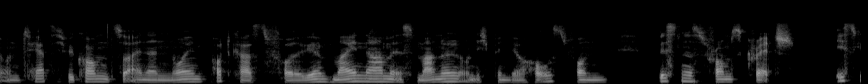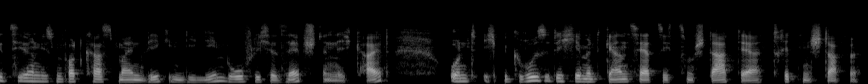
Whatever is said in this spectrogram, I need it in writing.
und herzlich willkommen zu einer neuen Podcast-Folge. Mein Name ist Manuel und ich bin der Host von Business from Scratch. Ich skizziere in diesem Podcast meinen Weg in die nebenberufliche Selbstständigkeit und ich begrüße dich hiermit ganz herzlich zum Start der dritten Staffel.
